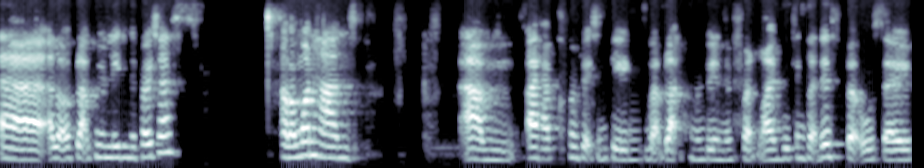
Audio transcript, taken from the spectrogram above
uh, a lot of Black women leading the protests. And on one hand, um, I have conflicting feelings about Black women being in the front lines of things like this, but also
